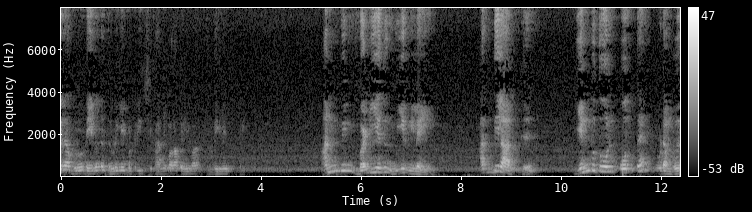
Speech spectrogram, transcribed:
பிதா குரு தெய்வங்கள் திருவிழிகளை பற்றி ஸ்ரீ காஞ்சிமகா பெரியவா திருவிடிகளை பற்றி அன்பின் வழியது உயிர்நிலை அத்திலார்க்கு என்பு தோல் போர்த்த உடம்பு.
